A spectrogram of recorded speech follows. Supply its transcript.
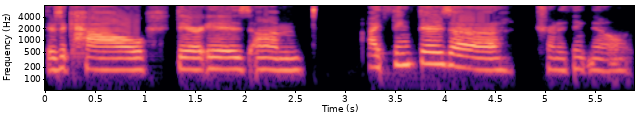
There's a cow. There is, um, I think there's a, I'm trying to think now.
